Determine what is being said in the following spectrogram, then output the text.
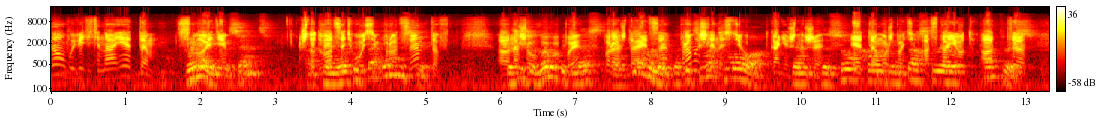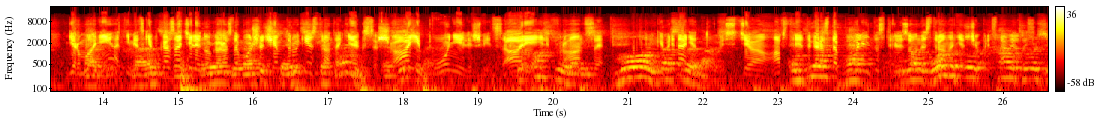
Но вы видите на этом слайде, что 28% а нашего ВВП порождается промышленностью. Конечно же, это, может быть, отстает от Германии, от немецких показателей, но гораздо больше, чем другие страны, такие как США, Япония или Швейцария или Франция, Великобритания. То есть э, Австрия это гораздо более индустриализованная страна, нежели чем представлялось.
